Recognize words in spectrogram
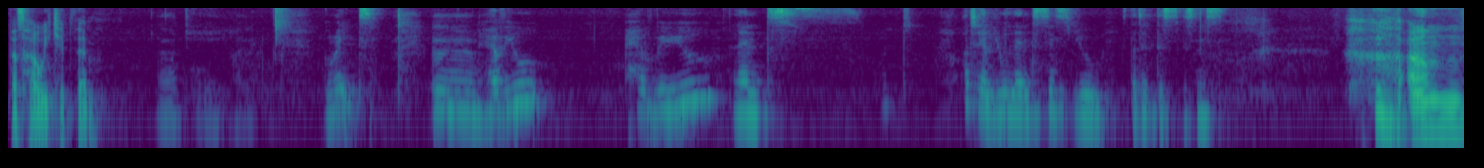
that's how we keep them. Okay. Great. Um, have you have you learned what what have you learned since you started this business? um,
